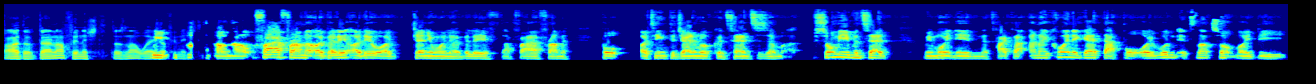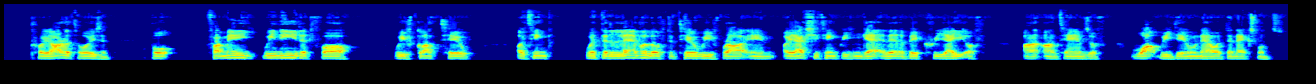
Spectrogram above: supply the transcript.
Oh, they're, not finished. There's no way We- they're finished. No, no, far from it. I believe, I do. I genuinely believe they're far from it. But I think the general consensus, um, some even said we might need an attacker, and I kind of get that. But I wouldn't. It's not something I'd be prioritizing. But for me, we need it for. We've got to. I think with the level of the two we've brought in, I actually think we can get a little bit creative on, on terms of what we do now with the next ones.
